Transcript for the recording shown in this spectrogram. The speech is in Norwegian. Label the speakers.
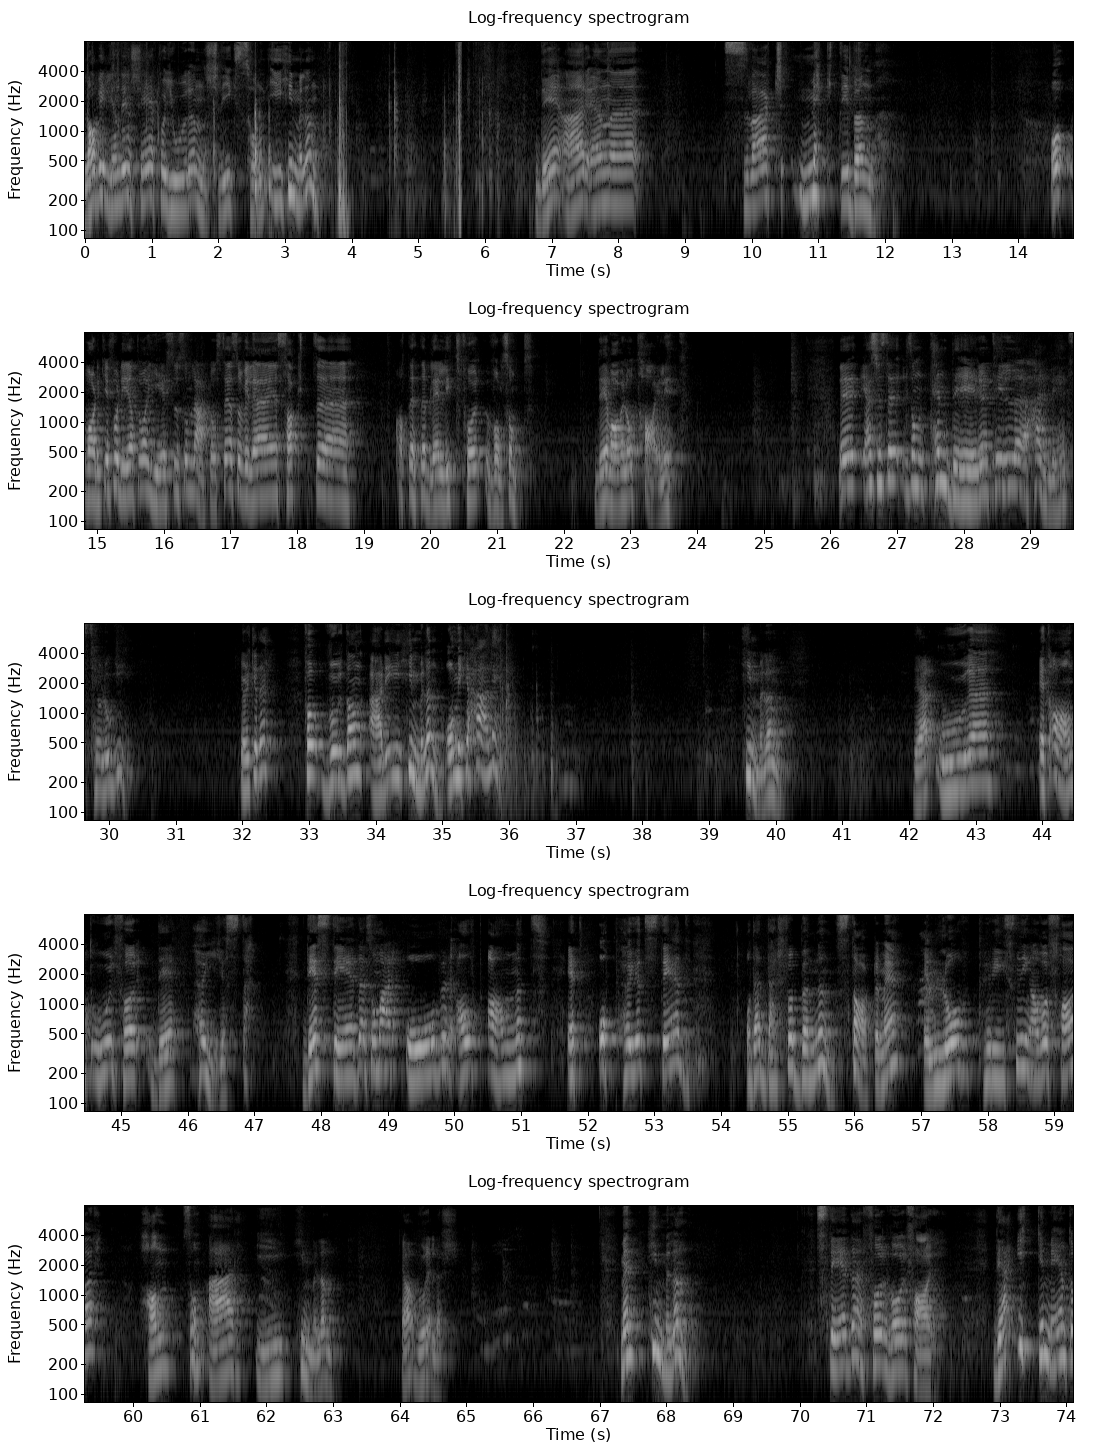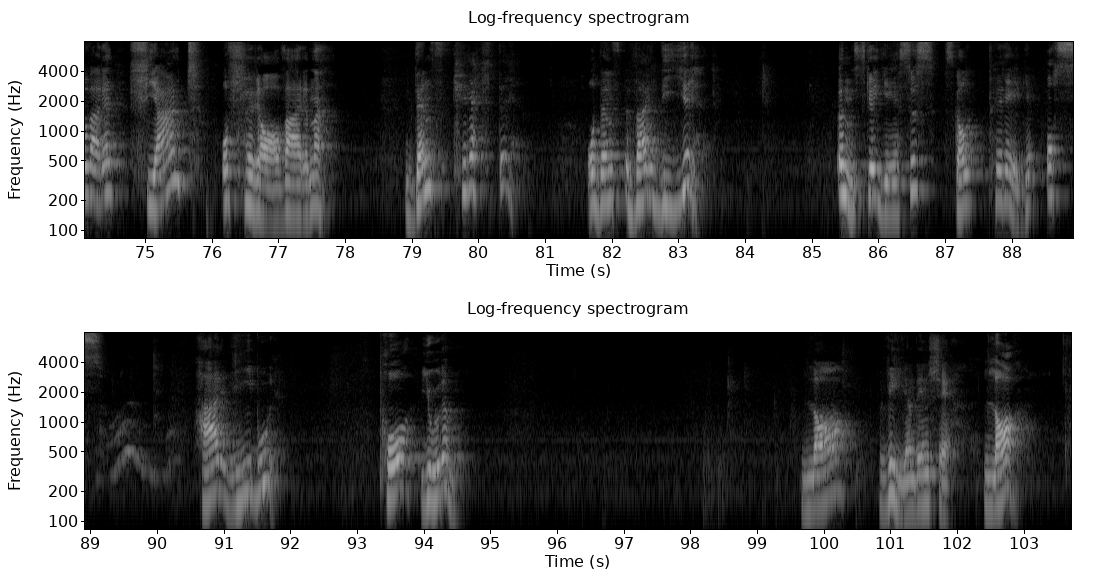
Speaker 1: La viljen din skje på jorden slik som i himmelen. Det er en eh, svært mektig bønn. Og var det ikke fordi at det var Jesus som lærte oss det, så ville jeg sagt eh, at dette ble litt for voldsomt. Det var vel å ta i litt. Det, jeg syns det liksom tenderer til herlighetsteologi. Gjør det ikke det? For hvordan er det i himmelen, om ikke herlig? Himmelen, det er ordet Et annet ord for det høyeste. Det stedet som er over alt annet. Et opphøyet sted og det er derfor bønnen starter med en lovprisning av vår Far, Han som er i himmelen. Ja, hvor ellers? Men himmelen, stedet for vår Far, det er ikke ment å være fjernt og fraværende. Dens krefter og dens verdier ønsker Jesus skal prege oss her vi bor, på jorden. La viljen din skje. La.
